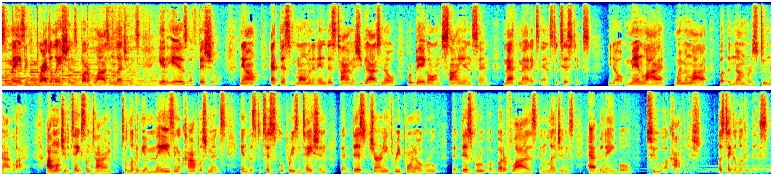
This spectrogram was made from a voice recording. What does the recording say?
That's amazing. Congratulations, Butterflies and Legends. It is official. Now, at this moment and in this time, as you guys know, we're big on science and mathematics and statistics. You know, men lie, women lie, but the numbers do not lie. I want you to take some time to look at the amazing accomplishments in the statistical presentation that this Journey 3.0 group, that this group of butterflies and legends have been able to accomplish. Let's take a look at this.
